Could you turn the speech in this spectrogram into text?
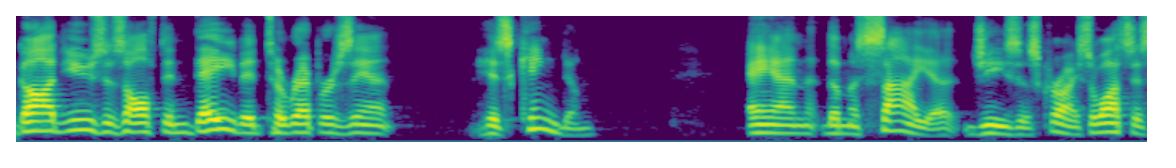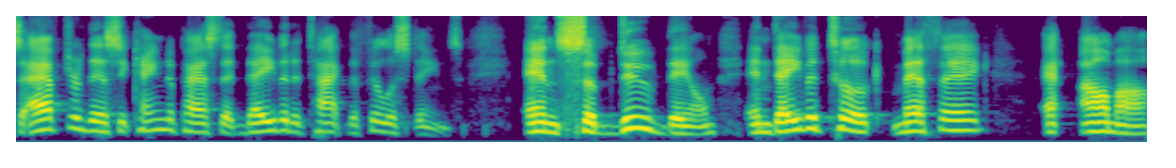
God uses often David to represent his kingdom and the Messiah, Jesus Christ. So, watch this. After this, it came to pass that David attacked the Philistines and subdued them. And David took Metheg Ammah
